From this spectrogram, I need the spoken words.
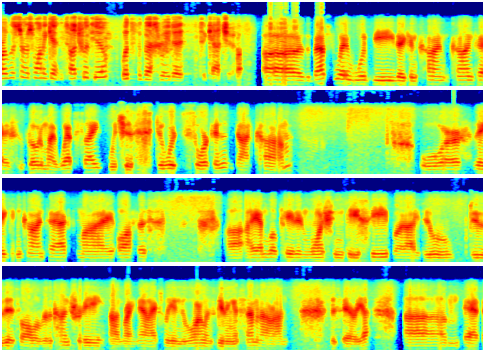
our listeners want to get in touch with you, what's the best way to, to catch you? Uh, Uh, the best way would be they can con- contact, go to my website, which is stuartsorkin.com, or they can contact my office. Uh, I am located in Washington, D.C., but I do do this all over the country. I'm right now actually in New Orleans giving a seminar on this area um, at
